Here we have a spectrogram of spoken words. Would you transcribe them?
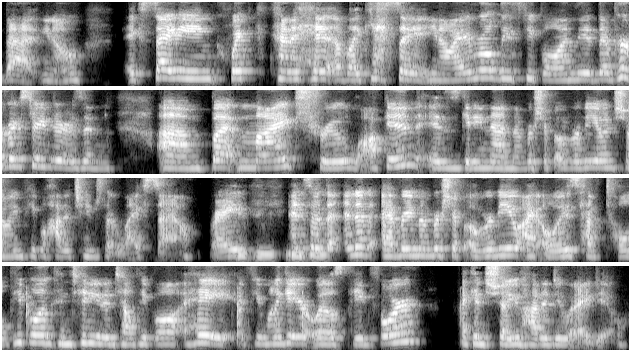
that, you know, exciting, quick kind of hit of like, yes, I, you know, I enrolled these people and they're perfect strangers and um, but my true lock in is getting that membership overview and showing people how to change their lifestyle, right? Mm-hmm, and mm-hmm. so at the end of every membership overview, I always have told people and continue to tell people hey, if you want to get your oils paid for, I can show you how to do what I do.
